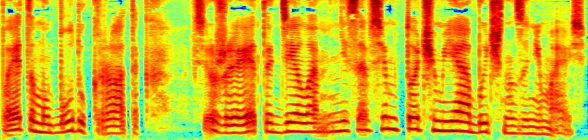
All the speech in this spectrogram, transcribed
Поэтому буду краток. все же это дело не совсем то, чем я обычно занимаюсь.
